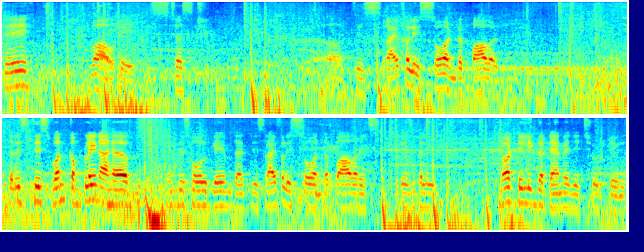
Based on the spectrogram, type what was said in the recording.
Okay. Wow. Okay. It's just. Uh, this rifle is so underpowered. There is this one complaint I have in this whole game that this rifle is so underpowered. It's basically not dealing the damage it should deal,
